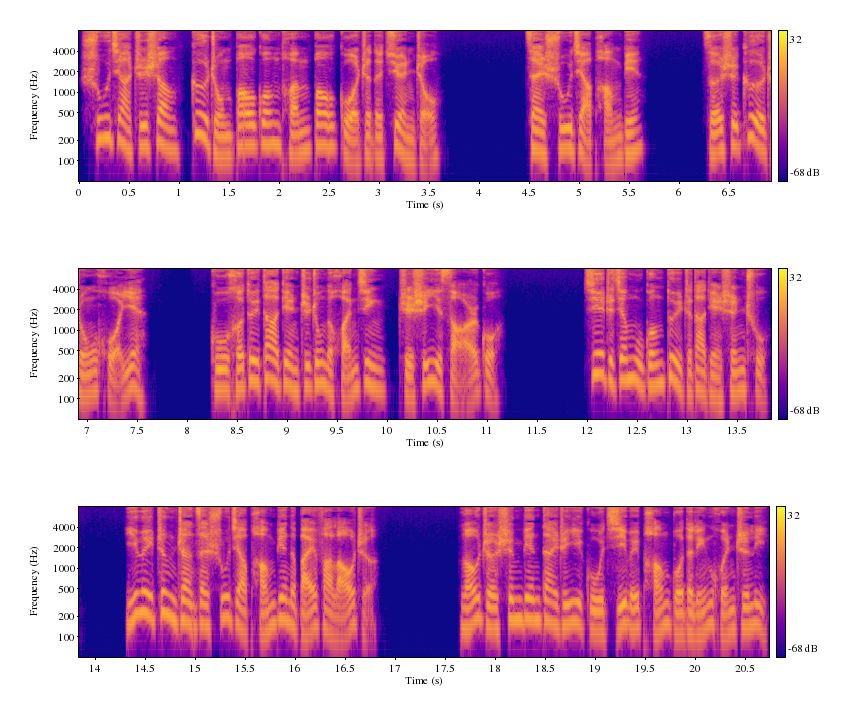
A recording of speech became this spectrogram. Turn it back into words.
书架之上，各种包光团包裹着的卷轴，在书架旁边，则是各种火焰。古河对大殿之中的环境只是一扫而过，接着将目光对着大殿深处，一位正站在书架旁边的白发老者。老者身边带着一股极为磅礴的灵魂之力，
